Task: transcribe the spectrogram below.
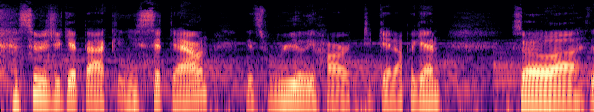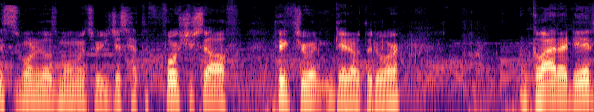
as soon as you get back and you sit down, it's really hard to get up again. So uh, this is one of those moments where you just have to force yourself, think through it, and get out the door. I'm glad I did.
